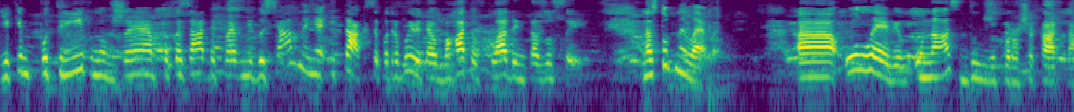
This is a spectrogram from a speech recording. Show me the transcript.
яким потрібно вже показати певні досягнення. І так це потребує тебе багато вкладень та зусиль. Наступний леви. У левів у нас дуже хороша карта.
